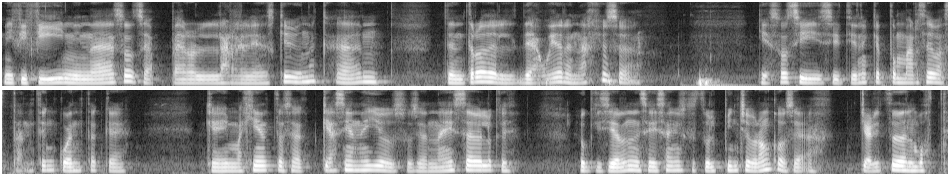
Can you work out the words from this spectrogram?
ni Fifi, ni nada de eso, o sea, pero la realidad es que vi una cagada dentro del, de agua y drenaje, o sea, Y eso sí, sí tiene que tomarse bastante en cuenta que, que imagínate, o sea, ¿qué hacían ellos? O sea, nadie sabe lo que, lo que hicieron en seis años que estuvo el pinche bronco, o sea, que ahorita en el bote.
